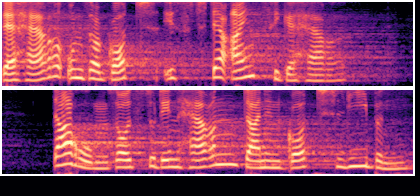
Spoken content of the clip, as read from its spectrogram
der Herr unser Gott ist der einzige Herr. Darum sollst du den Herrn, deinen Gott, lieben,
